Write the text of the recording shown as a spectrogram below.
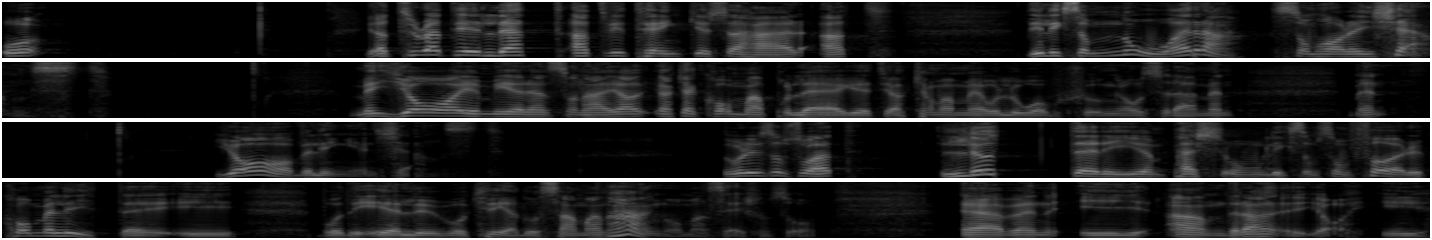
Och jag tror att det är lätt att vi tänker så här att det är liksom några som har en tjänst. Men jag är mer en sån här, jag, jag kan komma på lägret, jag kan vara med och lovsjunga och sådär. Men, men jag har väl ingen tjänst. Då är det som så att Luther är en person liksom som förekommer lite i både ELU och credo-sammanhang om man säger som så. Även i andra, ja i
